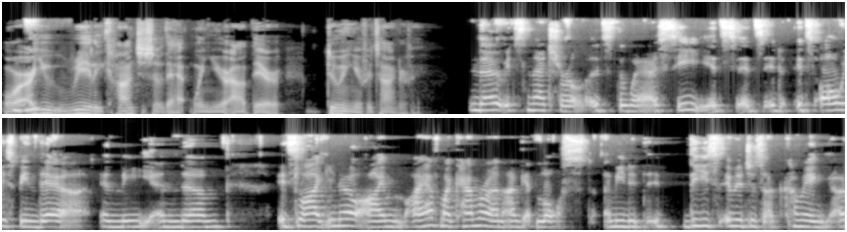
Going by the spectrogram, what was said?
Or mm-hmm. are you really conscious of that when you're out there doing your photography? No, it's natural. It's the way I see. It's it's it, it's always been there in me, and um, it's like you know I'm I have my camera and I get lost. I mean, it, it, these images are coming. I,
